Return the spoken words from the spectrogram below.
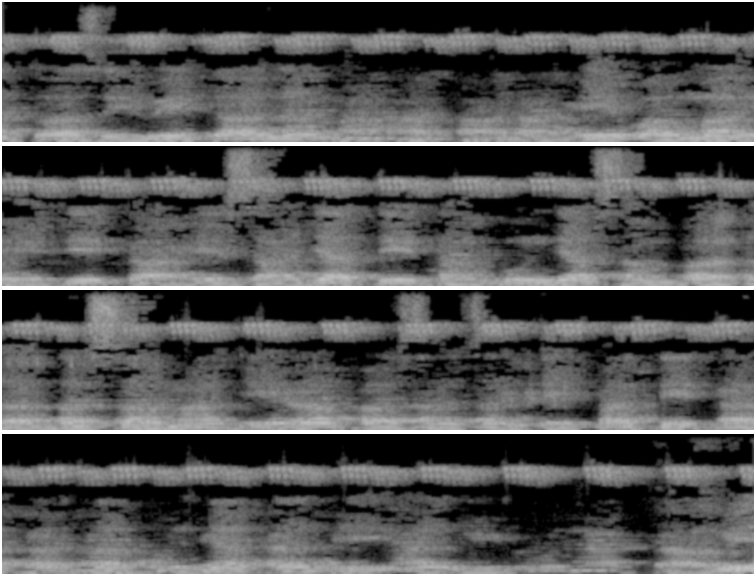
ตุสุขิตาหุนตุสัพพทายุสุตตติสักกะจังศีลาวันเตสุตติสุนานาทานังวานตตัวสิวิกานังมหาภาลาเอวมะหิติกาเอสายติตังบุญญสัมปตตัสสมาธิราปัสสันสันติปฏิกาคัตตะปุญญกันติอันติปุณกาวิ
